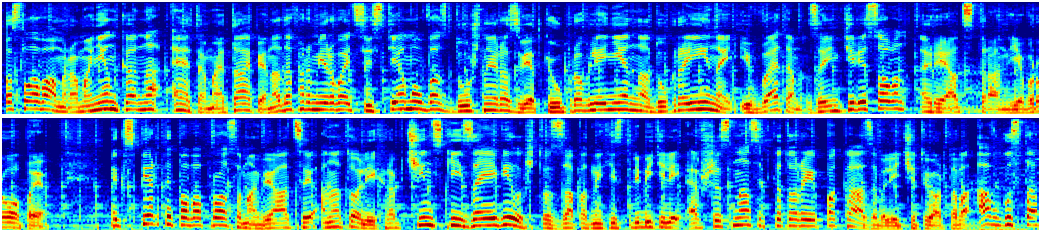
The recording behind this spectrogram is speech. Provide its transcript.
По словам Романенко, на этом этапе надо формировать систему воздушной разведки управления над Украиной, и в этом заинтересован ряд стран Европы. Эксперты по вопросам авиации Анатолий Храпчинский заявил, что с западных истребителей F-16, которые показывали 4 августа,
